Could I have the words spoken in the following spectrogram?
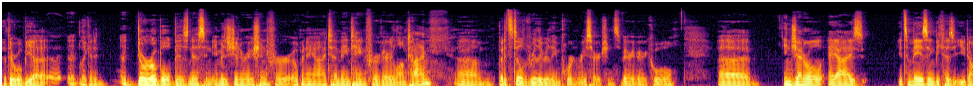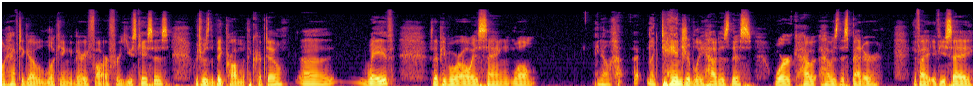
that there will be a, a like a, a, durable business in image generation for OpenAI to maintain for a very long time. Um, but it's still really really important research and it's very very cool. Uh, in general, AI's it's amazing because you don't have to go looking very far for use cases, which was the big problem with the crypto uh, wave. So that people were always saying, well, you know, how, like tangibly, how does this work? How how is this better? If I if you say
